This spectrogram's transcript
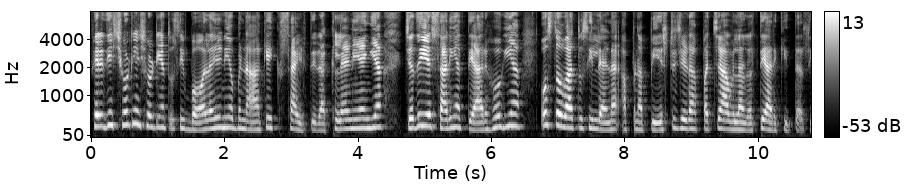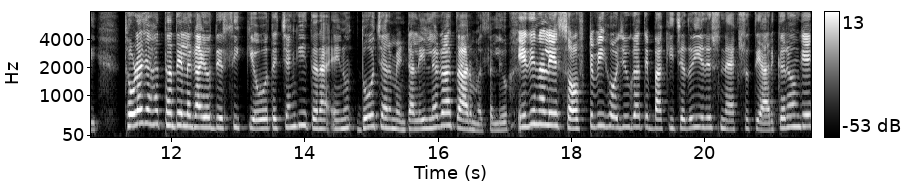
ਫਿਰ ਇਹਦੀਆਂ ਛੋਟੀਆਂ-ਛੋਟੀਆਂ ਤੁਸੀਂ ਬੋਲ ਆ ਜਿਹੜੀਆਂ ਬਣਾ ਕੇ ਇੱਕ ਸਾਈਡ ਤੇ ਰੱਖ ਲੈਣੀਆਂ ਹੈਗੀਆਂ। ਜਦੋਂ ਇਹ ਸਾਰੀਆਂ ਤਿਆਰ ਹੋ ਗਈਆਂ, ਉਸ ਤੋਂ ਬਾਅਦ ਤੁਸੀਂ ਲੈਣਾ ਆਪਣਾ ਪੇਸਟ ਜਿਹੜਾ ਆਪਾਂ ਚਾਵਲਾਂ ਦਾ ਤਿਆਰ ਕੀਤਾ ਸੀ। ਥੋੜਾ ਜਿਹਾ ਹੱਥਾਂ ਤੇ ਲਗਾਇਓ ਦੇਸੀ ਘਿਓ ਤੇ ਚੰਗੀ ਤਰ੍ਹਾਂ ਇਹਨੂੰ 2-4 ਮਿੰਟਾਂ ਲਈ ਲਗਾਤਾਰ ਮਸਲ ਲਿਓ ਇਹਦੇ ਨਾਲ ਇਹ ਸੌਫਟ ਵੀ ਹੋ ਜਾਊਗਾ ਤੇ ਬਾਕੀ ਜਦੋਂ ਹੀ ਇਹਦੇ ਸਨੈਕਸ ਤਿਆਰ ਕਰੋਗੇ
